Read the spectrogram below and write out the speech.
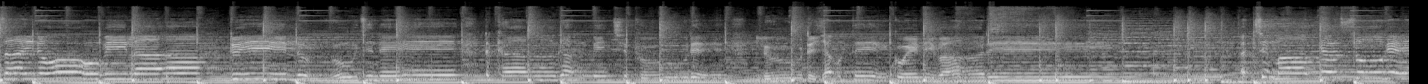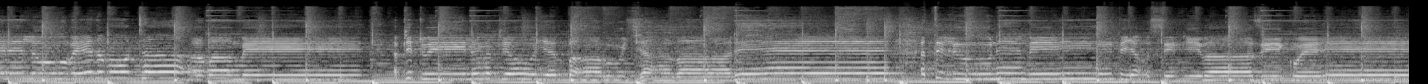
ဆိုင်တော့ပြီလားတွေ့လို့ငိုချင်တယ်တခါကမင်းချစ်ဖူးတဲ့လူတစ်ယောက်တည်းကွယ်နေပါတယ်အချစ်မကဆိုခဲ့တဲ့ လူပဲသဘောထားပါမယ်အပြစ်တွေလည်းမပြောရပါဘူးရပါတယ်အစ်စ်လူနဲ့မေးတယောက်အစင်ပြေပါစေကွယ်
